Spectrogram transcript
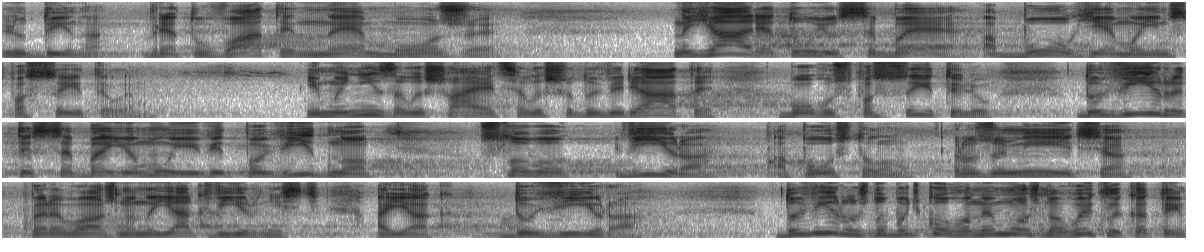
людина врятувати не може. Не я рятую себе, а Бог є моїм Спасителем. І мені залишається лише довіряти Богу Спасителю, довірити себе йому і відповідно слово віра апостолом розуміється переважно не як вірність, а як довіра. Довіру ж до будь-кого не можна викликати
